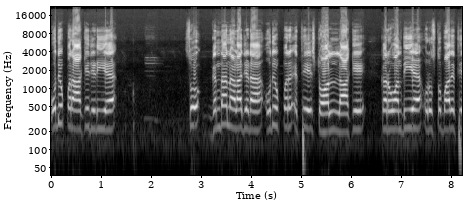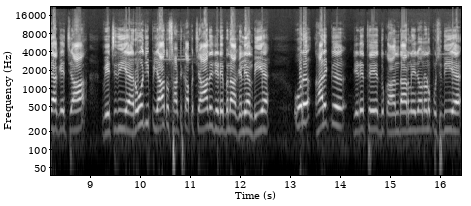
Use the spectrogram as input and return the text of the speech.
ਉਹਦੇ ਉੱਪਰ ਆ ਕੇ ਜਿਹੜੀ ਹੈ, ਸੋ ਗੰਦਾ ਨਾਲਾ ਜਿਹੜਾ, ਉਹਦੇ ਉੱਪਰ ਇੱਥੇ ਸਟਾਲ ਲਾ ਕੇ ਘਰੋਂ ਆਂਦੀ ਹੈ ਔਰ ਉਸ ਤੋਂ ਬਾਅਦ ਇੱਥੇ ਆ ਕੇ ਚਾਹ ਵੇਚਦੀ ਹੈ। ਰੋਜ਼ ਹੀ 50 ਤੋਂ 60 ਕੱਪ ਚਾਹ ਦੇ ਜਿਹੜੇ ਬਣਾ ਕੇ ਲਿਆਂਦੀ ਹੈ ਔਰ ਹਰ ਇੱਕ ਜਿਹੜੇ ਇੱਥੇ ਦੁਕਾਨਦਾਰ ਨੇ ਜਾਂ ਉਹਨਾਂ ਨੂੰ ਪੁੱਛਦੀ ਹੈ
